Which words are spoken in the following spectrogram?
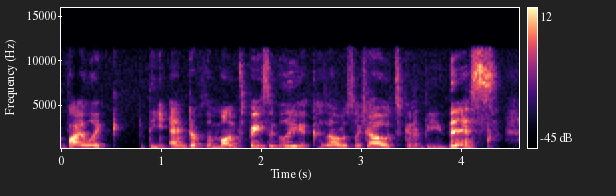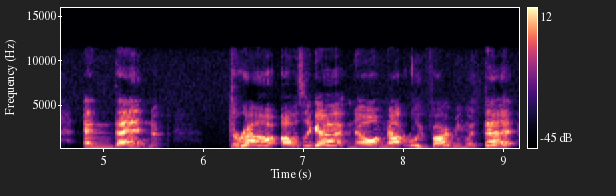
by like the end of the month basically because I was like, oh, it's gonna be this. And then throughout, I was like, ah, no, I'm not really vibing with that.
